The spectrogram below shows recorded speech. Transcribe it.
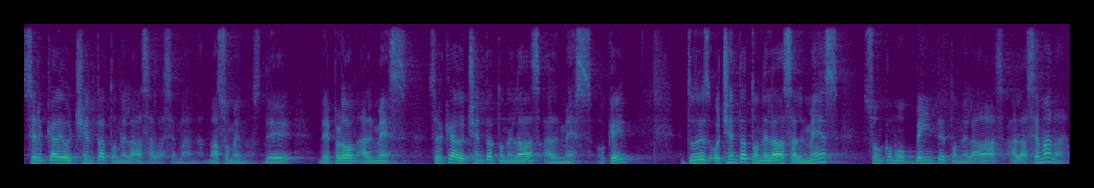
cerca de 80 toneladas a la semana, más o menos, de, de, perdón, al mes, cerca de 80 toneladas al mes, ¿ok? Entonces, 80 toneladas al mes son como 20 toneladas a la semana,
